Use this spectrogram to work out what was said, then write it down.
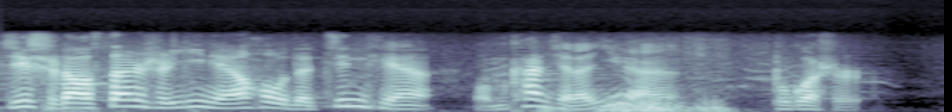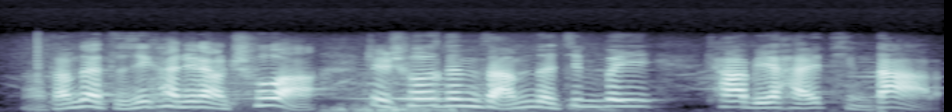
即使到三十一年后的今天，我们看起来依然不过时啊。咱们再仔细看这辆车啊，这车跟咱们的金杯差别还挺大的。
